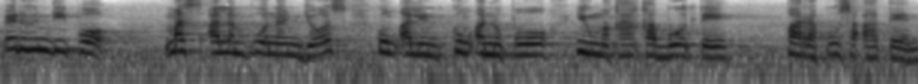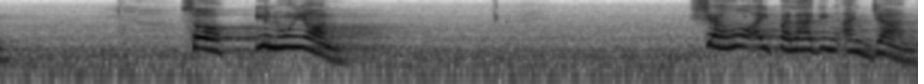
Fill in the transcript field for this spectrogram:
Pero hindi po. Mas alam po ng Diyos kung, alin, kung ano po yung makakabuti para po sa atin. So, yun ho yun. Siya ho ay palaging andyan.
